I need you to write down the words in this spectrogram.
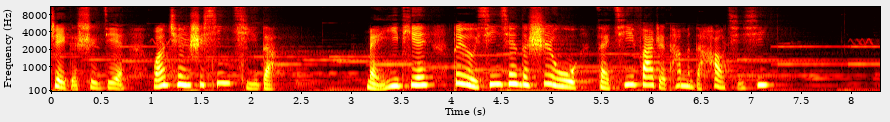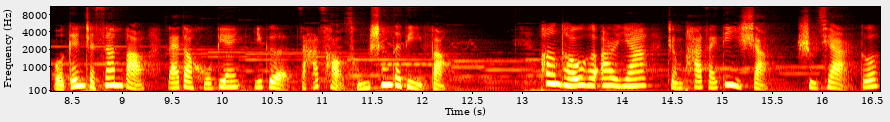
这个世界完全是新奇的，每一天都有新鲜的事物在激发着他们的好奇心。我跟着三宝来到湖边一个杂草丛生的地方，胖头和二丫正趴在地上竖起耳朵，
